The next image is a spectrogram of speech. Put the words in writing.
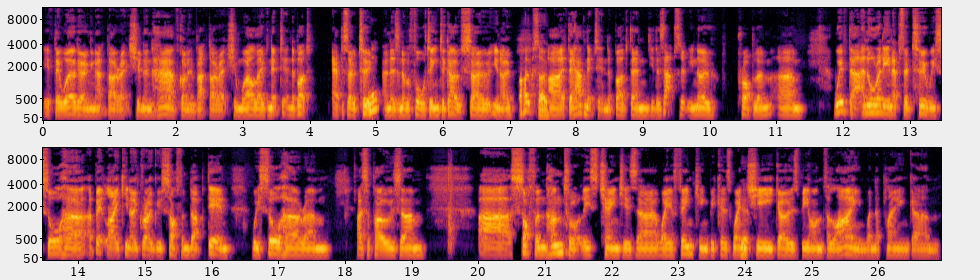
if they were going in that direction and have gone in that direction, well, they've nipped it in the bud. Episode two, Yeah. and there's another 14 to go. So, you know, I hope so. uh, if they have nipped it in the bud, then there's absolutely no problem um, with that. And already in episode two, we saw her a bit like, you know, Grogu softened up Din. We saw her, um, I suppose, um, uh, soften Hunter, or at least change his uh, way of thinking, because when Yep. she goes beyond the line, when they're playing um,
